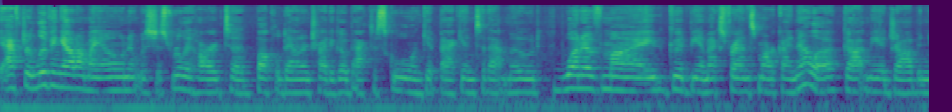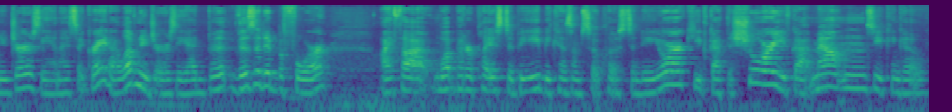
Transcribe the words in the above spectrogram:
after living out on my own, it was just really hard to buckle down and try to go back to school and get back into that mode. One of my good BMX friends, Mark Inella, got me a job in New Jersey, and I said, "Great, I love New Jersey. I'd vi- visited before." I thought, what better place to be because I'm so close to New York. You've got the shore, you've got mountains, you can go,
